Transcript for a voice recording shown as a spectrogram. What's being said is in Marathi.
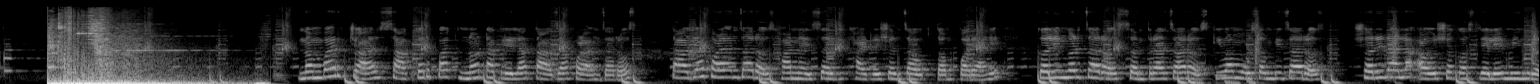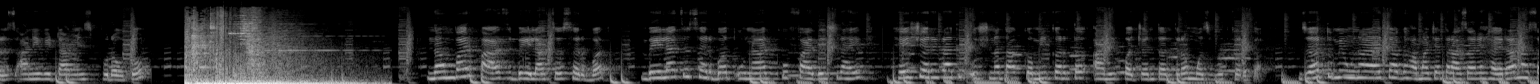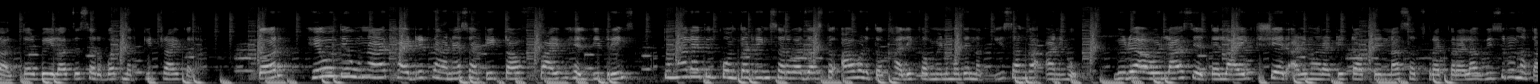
नंबर चार साखरपाक न टाकलेला ताज्या फळांचा रस. ताज्या फळांचा रस हा नैसर्गिक हायड्रेशनचा उत्तम पर्याय आहे. कलिंगडचा रस संत्र्याचा रस किंवा मोसंबीचा रस शरीराला आवश्यक असलेले मिनरल्स आणि विटॅमिन्स पुरवतो. नंबर पाच बेलाचं सरबत. बेलाचं सरबत उन्हाळ्यात खूप फायदेशीर आहे. हे शरीरातील उष्णता कमी करतं आणि पचनतंत्र मजबूत करतं. जर तुम्ही उन्हाळ्याच्या घामाच्या त्रासाने हैराण असाल तर बेलाचं सरबत नक्की ट्राय करा. तर हे होते उन्हाळ्यात हायड्रेट राहण्यासाठी टॉप फाईव्ह हेल्दी ड्रिंक्स तुम्हाला यातील कोणतं ड्रिंक सर्वात जास्त आवडतं? खाली कमेंटमध्ये नक्की सांगा आणि हो. व्हिडिओ आवडला असेल तर लाईक शेअर आणि मराठी टॉप टेनला सबस्क्राईब करायला विसरू नका.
